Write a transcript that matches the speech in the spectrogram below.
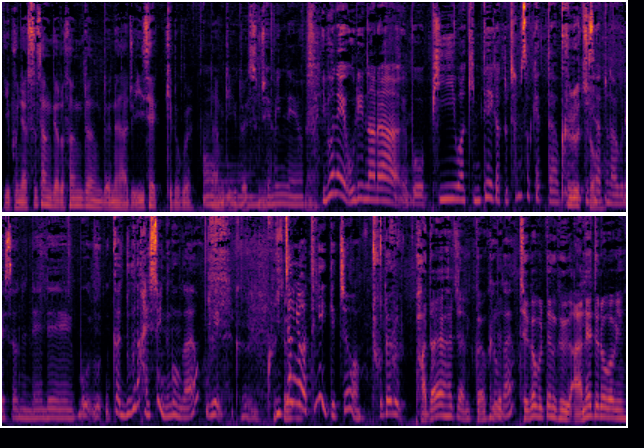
이 분야 수상자로 선정 되는 아주 이색 기록을 어, 남기기도 했습니다. 재밌네요. 네. 이번에 우리나라 뭐 비와 김태희가 또 참석했다고 그렇죠. 기사도 나오고 그랬었는데, 네, 뭐 그러니까 누구나 갈 수 있는 건가요? 그, 입장료가 따로 있겠죠. 초대를 받아야 하지 않을까요? 근데 그런가요? 제가 볼 때는 그 안에 들어가긴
